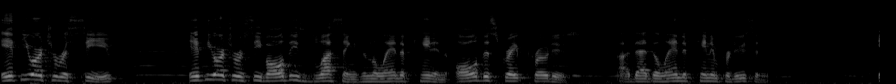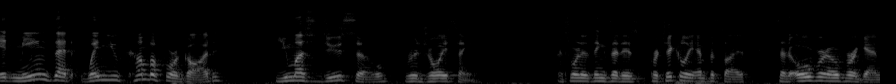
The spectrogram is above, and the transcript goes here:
If you are to receive if you are to receive all these blessings in the land of Canaan, all this great produce uh, that the land of Canaan produces, it means that when you come before God, you must do so rejoicing. That's one of the things that is particularly emphasized, said over and over again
